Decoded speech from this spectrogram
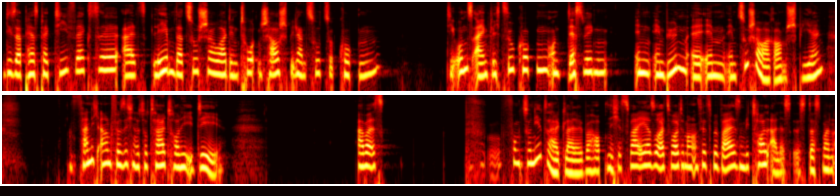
Dieser Perspektivwechsel als lebender Zuschauer den toten Schauspielern zuzugucken, die uns eigentlich zugucken und deswegen in, im Bühnen, äh, im, im Zuschauerraum spielen, fand ich an und für sich eine total tolle Idee. Aber es funktionierte halt leider überhaupt nicht. Es war eher so, als wollte man uns jetzt beweisen, wie toll alles ist, dass man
